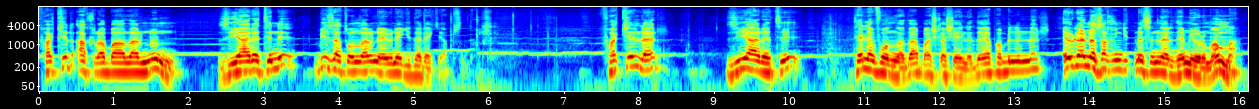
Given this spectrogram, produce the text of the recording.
fakir akrabalarının ziyaretini bizzat onların evine giderek yapsınlar. Fakirler ziyareti telefonla da başka şeyle de yapabilirler. Evlerine sakın gitmesinler demiyorum ama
